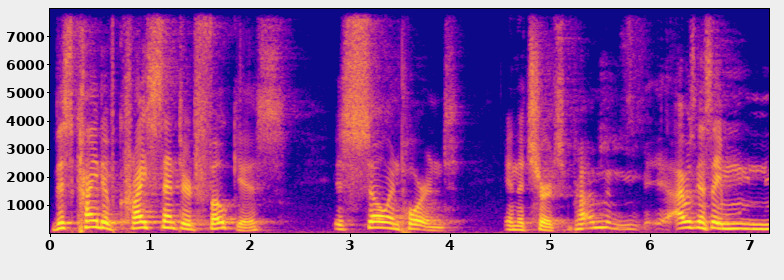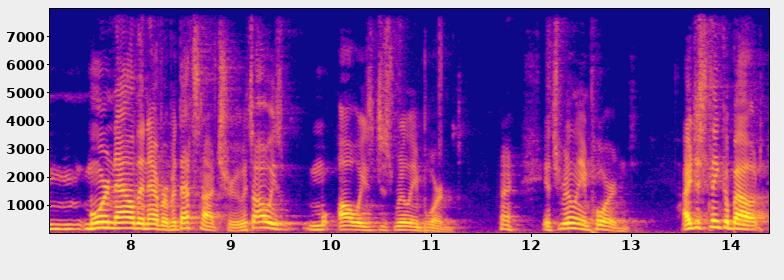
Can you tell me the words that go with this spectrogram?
This kind of Christ centered focus is so important in the church. I was going to say more now than ever, but that's not true. It's always, always just really important. It's really important. I just think about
